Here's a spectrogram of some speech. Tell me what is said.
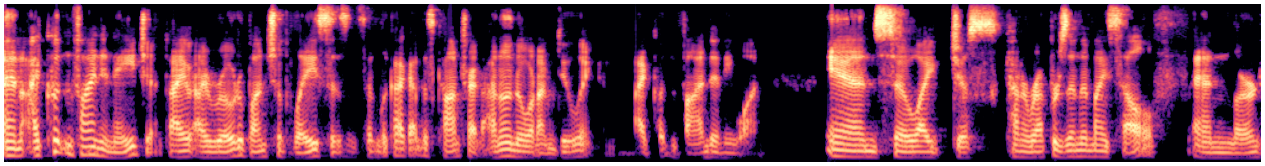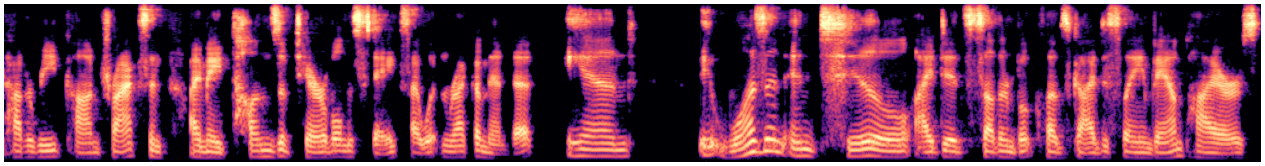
And I couldn't find an agent. I, I, wrote a bunch of places and said, "Look, I got this contract. I don't know what I'm doing." I couldn't find anyone. And so I just kind of represented myself and learned how to read contracts. And I made tons of terrible mistakes. I wouldn't recommend it. And it wasn't until I did Southern Book Club's Guide to Slaying Vampires,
